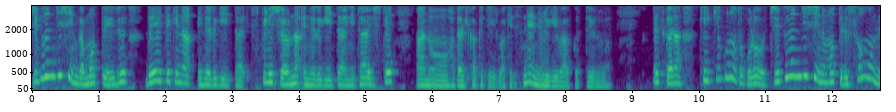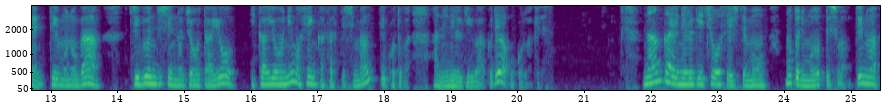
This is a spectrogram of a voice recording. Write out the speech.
自分自身が持っている霊的なエネルギー体、スピリチュアルなエネルギー体に対して、あの、働きかけているわけですね、エネルギーワークっていうのは。ですから、結局のところ、自分自身の持っている想念っていうものが、自分自身の状態をいかようにも変化させてしまうっていうことが、あのエネルギーワークでは起こるわけです。何回エネルギー調整しても元に戻ってしまうっていうのは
